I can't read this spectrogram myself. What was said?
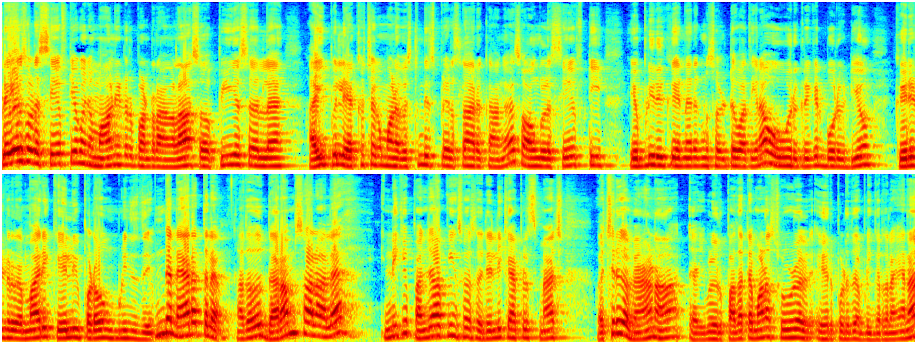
பிளேயர்ஸோட சேஃப்டியை கொஞ்சம் மானிட்டர் பண்ணுறாங்களாம் ஸோ பிஎஸ்எல்ல ஐபிஎல் எக்கச்சக்கமான வெஸ்ட் இண்டீஸ் பிளேயர்ஸ்லாம் இருக்காங்க. ஸோ அவங்களோட சேஃப்டி எப்படி இருக்குது என்ன இருக்குன்னு சொல்லிட்டு பார்த்தீங்கன்னா ஒவ்வொரு கிரிக்கெட் போர்டுகிட்டையும் கேட்டுற மாதிரி கேள்விப்படவும் முடிஞ்சது. இந்த நேரத்தில் அதாவது தரம்சாலாவில் இன்றைக்கி Punjab Kings versus Delhi Capitals match வச்சிருக்க வேணாம். இப்படி ஒரு பதட்டமான சூழல் ஏற்படுது அப்படிங்கிறதுலாம் ஏன்னா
